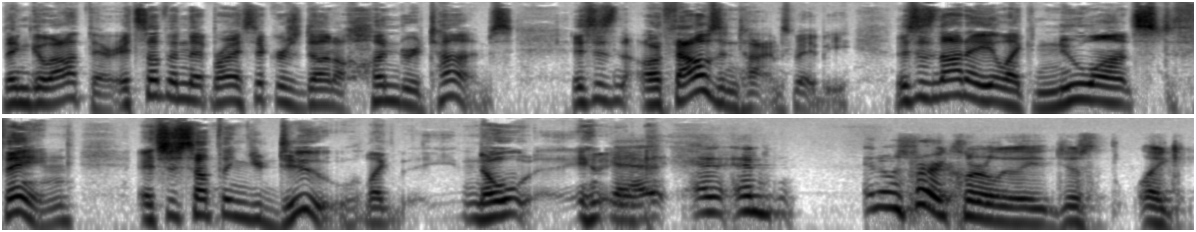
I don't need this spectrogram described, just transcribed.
then go out there. It's something that Brian Snitker's done a hundred times. This is a thousand times maybe. This is not a like nuanced thing. It's just something you do. Like no. Yeah, and and, and it was very clearly just like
